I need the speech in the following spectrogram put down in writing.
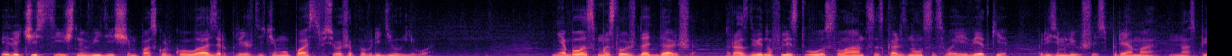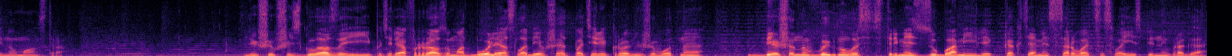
или частично видящим, поскольку лазер, прежде чем упасть, все же повредил его. Не было смысла ждать дальше. Раздвинув листву, Сланд соскользнул со своей ветки, приземлившись прямо на спину монстра. Лишившись глаза и потеряв разум от боли, ослабевшее от потери крови животное, бешено выгнулось, стремясь зубами или когтями сорвать со своей спины врага.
